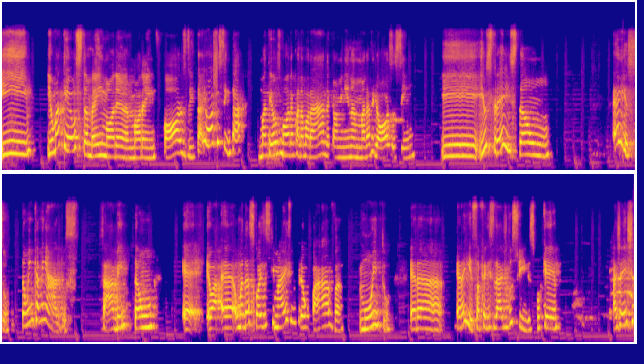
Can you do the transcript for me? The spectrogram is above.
E, e o Matheus também mora, mora em Foz e tá, eu acho assim, tá? O Matheus mora com a namorada, que é uma menina maravilhosa, assim. E, e os três estão. É isso, estão encaminhados, sabe? Então, é, eu, é, uma das coisas que mais me preocupava muito era, era isso, a felicidade dos filhos, porque a gente,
